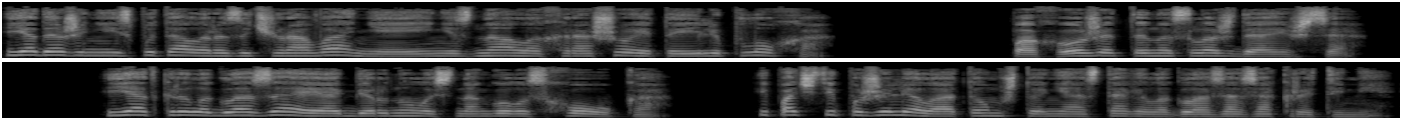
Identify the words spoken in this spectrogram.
Я даже не испытала разочарования и не знала, хорошо это или плохо. Похоже, ты наслаждаешься. Я открыла глаза и обернулась на голос Хоука и почти пожалела о том, что не оставила глаза закрытыми.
